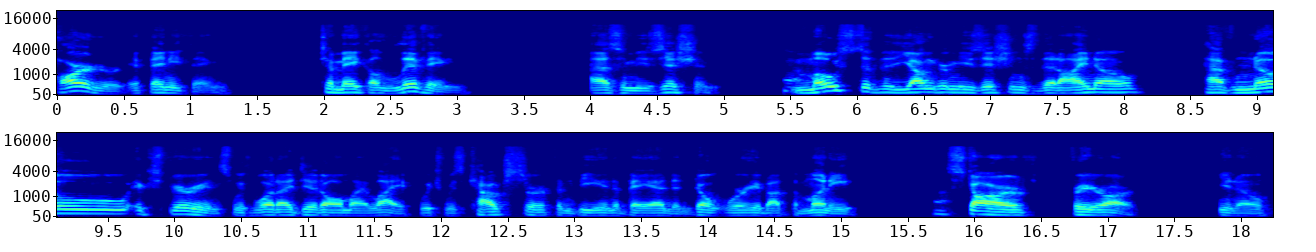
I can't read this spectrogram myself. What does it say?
harder, if anything, to make a living as a musician. Yeah. Most of the younger musicians that I know have no experience with what I did all my life, which was couch surf and be in a band and don't worry about the money. Starve for your art. You know,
